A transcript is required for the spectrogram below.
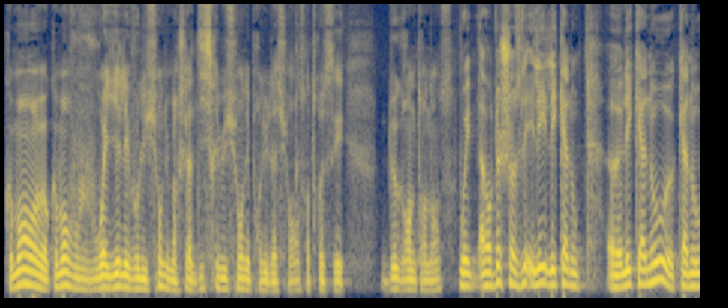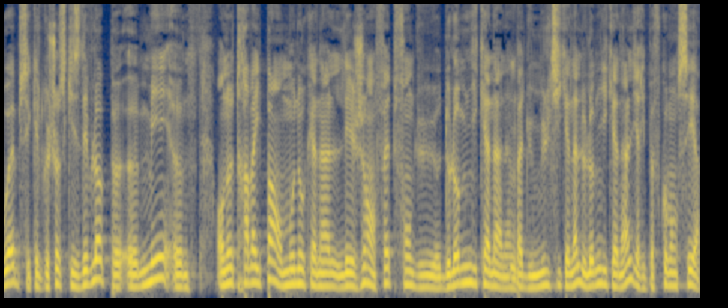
Comment, euh, comment vous voyez l'évolution du marché de la distribution des produits d'assurance entre ces deux grandes tendances Oui, alors deux choses. Les, les, les canaux. Euh, les canaux, euh, canaux web, c'est quelque chose qui se développe, euh, mais on ne travaille pas en monocanal. Les gens, en fait, font du, de l'omnicanal, hein, Mm. pas du multicanal, de l'omnicanal. Ils peuvent commencer à,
